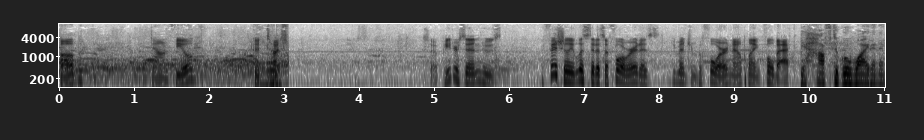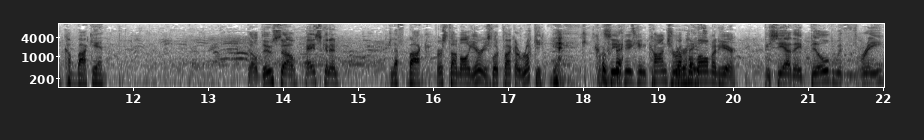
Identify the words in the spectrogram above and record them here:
Bubb downfield. Good mm-hmm. touch. So Peterson, who's officially listed as a forward, as you mentioned before, now playing fullback. You have to go wide and then come back in. They'll do so. Heiskanen. Left back. First time all year he's looked like a rookie. Yeah, Let's see if he can conjure You're up right. a moment here. You see how they build with three.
